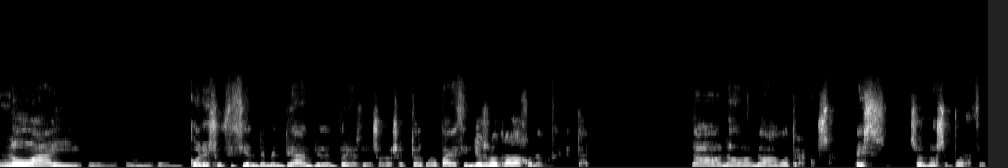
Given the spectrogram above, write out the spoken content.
no hay un, core suficientemente amplio de empresas de un solo sector como para decir, yo solo trabajo en agroalimentario. No, no, no hago otra cosa. Es, eso no se puede hacer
